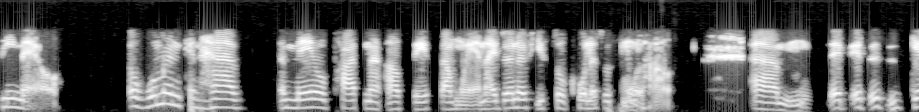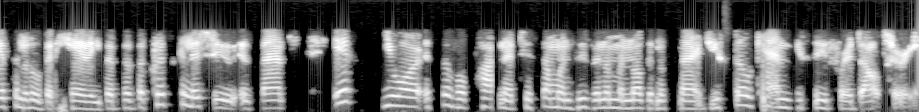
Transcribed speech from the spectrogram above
female. A woman can have a male partner out there somewhere, and I don't know if you still call it a small house. Um, it, it, it gets a little bit hairy, but the, the critical issue is that if you are a civil partner to someone who's in a monogamous marriage, you still can be sued for adultery.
